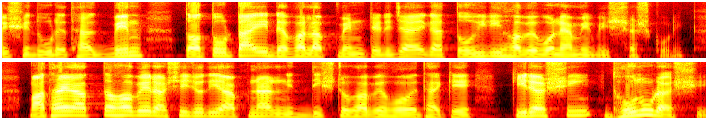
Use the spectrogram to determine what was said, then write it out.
বেশি দূরে থাকবেন, ততটাই ডেভেলপমেন্টের জায়গা তৈরি হবে বলে আমি বিশ্বাস করি। মাথায় রাখতে হবে, রাশি যদি আপনার নির্দিষ্টভাবে হয়ে থাকে কি রাশি? ধনু রাশি।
